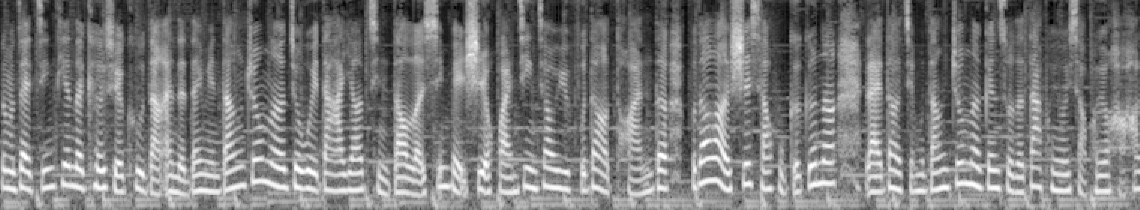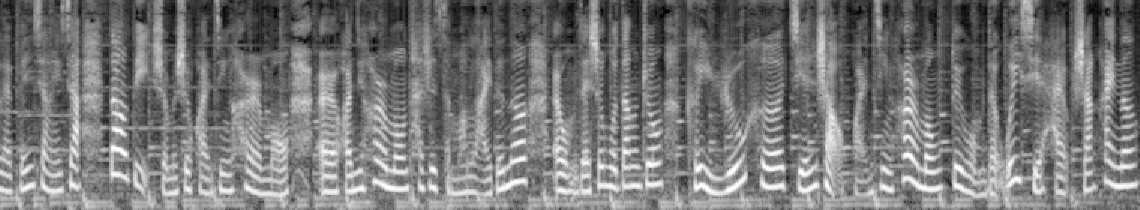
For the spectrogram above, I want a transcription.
那么在今天的科学库档案的单元当中呢，就为大家邀请到了新北市环境教育辅导团的辅导老师小虎哥哥呢，来到节目当中呢，跟所有的大朋友小朋友好好来分享一下，到底什么是环境荷尔蒙，而环境荷尔蒙它是怎么来的呢？而我们在生活当中可以如何减少环境荷尔蒙对我们的威胁还有伤害呢？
